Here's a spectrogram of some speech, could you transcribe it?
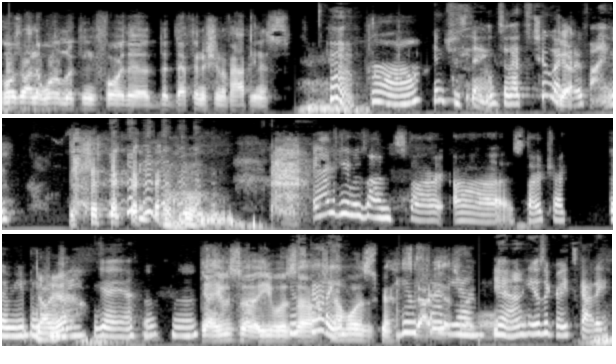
goes around the world looking for the the definition of happiness. Hmm. Aw. Interesting. So that's two I Yeah. gotta find. And he was on Star uh Star Trek the reboot Oh, yeah? movie. Yeah, yeah, hmm yeah, he was, uh, he was, He was uh, Scotty. how was He was Scotty? Scotty, yeah. right. yeah. He was a great Scotty.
